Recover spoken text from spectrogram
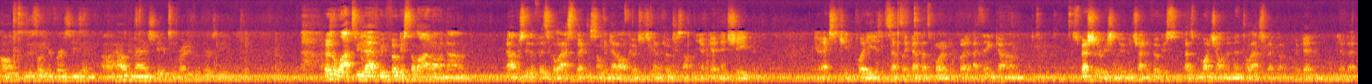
Um, so this is like your first season. Uh, how have you managed to get your team ready for the first game? There's a lot to that. We focused a lot on um, obviously the physical aspect is something that all coaches are going to focus on. You know, getting in shape and you know executing plays and stuff like that. That's part of it. But I think, um, especially recently, we've been trying to focus as much on the mental aspect of it, getting you know that,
